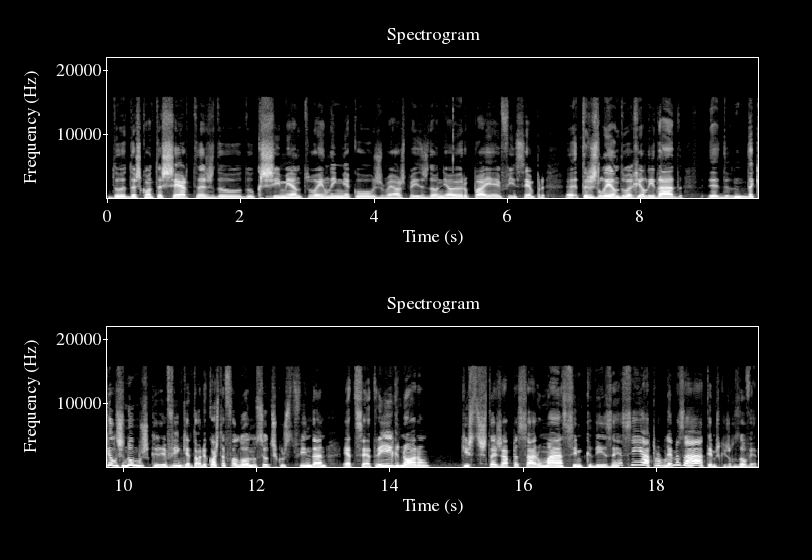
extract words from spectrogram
do, das contas certas, do, crescimento em linha com os maiores países da União Europeia, enfim, sempre uh, translendo a realidade daqueles números que, enfim, que António Costa falou no seu discurso de fim de ano, etc. E ignoram que isto esteja a passar. O máximo que dizem é sim, há problemas, há, temos que os resolver.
